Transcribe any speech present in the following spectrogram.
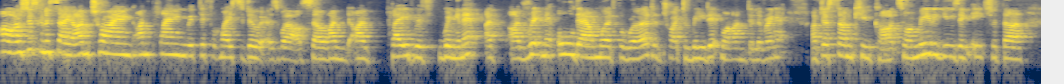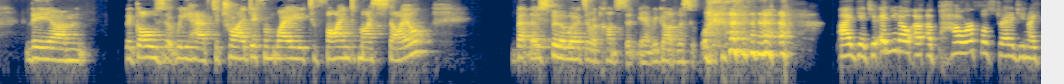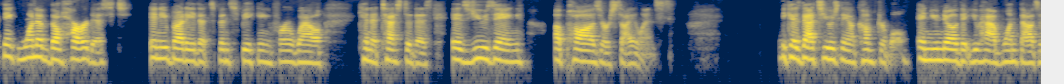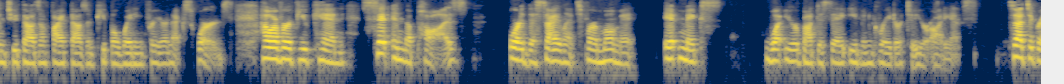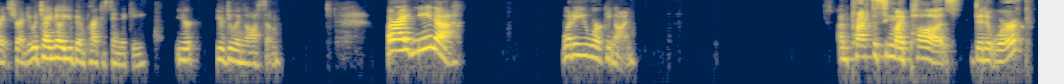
Oh, I was just going to say I'm trying. I'm playing with different ways to do it as well. So I'm I've played with winging it. I've, I've written it all down word for word and tried to read it while I'm delivering it. I've just done cue cards, so I'm really using each of the the um, the goals that we have to try a different way to find my style. But those filler words are a constant, yeah, regardless of what. I get you, and you know, a, a powerful strategy, and I think one of the hardest anybody that's been speaking for a while can attest to this is using a pause or silence. Because that's usually uncomfortable and you know that you have 1000 2000 5000 people waiting for your next words. However if you can sit in the pause or the silence for a moment it makes what you're about to say even greater to your audience. So that's a great strategy which i know you've been practicing nikki. You're you're doing awesome all right, Nina, what are you working on? I'm practicing my pause. Did it work?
